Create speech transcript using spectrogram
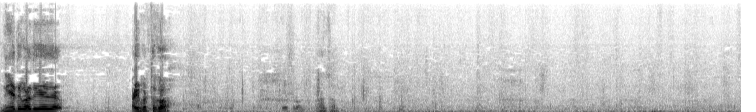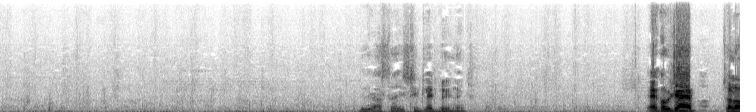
নিয়ে তো দিকে আইবার তো আচ্ছা। দেখি রাস্তায় স্ট্রিট লাইট বেরিয়ে নাকি এ কবি সাহেব চলো।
